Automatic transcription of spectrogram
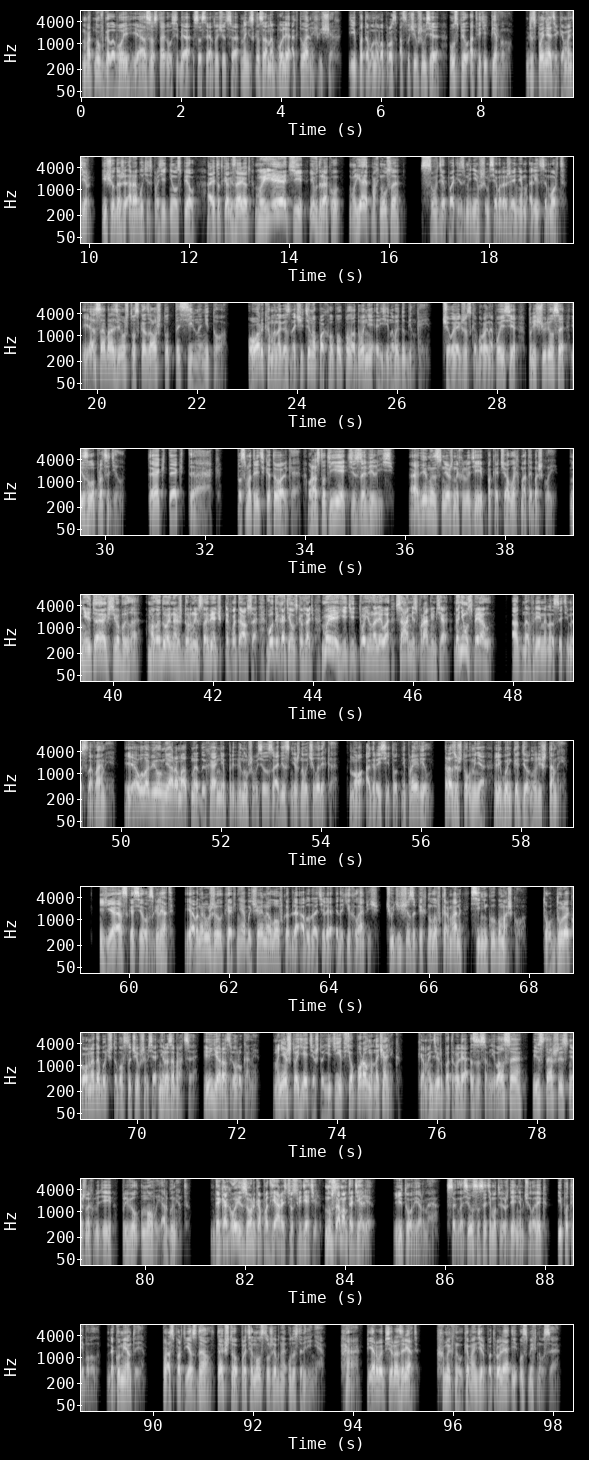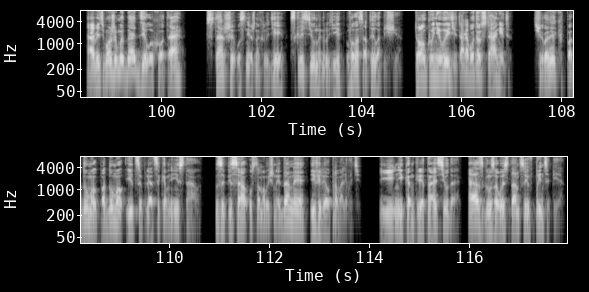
Мотнув головой, я заставил себя сосредоточиться на несказанно более актуальных вещах, и потому на вопрос о случившемся успел ответить первым. «Без понятия, командир. Еще даже о работе спросить не успел, а этот как заорет «Мы эти!» и в драку. Ну, я и отмахнулся. Судя по изменившимся выражениям лица Морт, я сообразил, что сказал что-то сильно не то. Орк многозначительно похлопал по ладони резиновой дубинкой. Человек же с кобурой на поясе прищурился и зло процедил. «Так, так, так. Посмотрите-ка только, у нас тут ети завелись». Один из снежных людей покачал лохматой башкой. «Не так все было. Молодой наш дурных словечек нахватался. Вот и хотел сказать, мы, етить твою налево, сами справимся. Да не успел». Одновременно с этими словами я уловил неароматное дыхание придвинувшегося сзади снежного человека. Но агрессии тот не проявил, разве что у меня легонько дернули штаны. Я скосил взгляд и обнаружил, как необычайно ловко для обладателя эдаких лапищ чудище запихнуло в карман синенькую бумажку. Тут дураком надо быть, чтобы в случившемся не разобраться. И я развел руками. Мне что ети, что ети, все поровну, начальник. Командир патруля засомневался, и старший из снежных людей привел новый аргумент. «Да какой зорко под яростью свидетель! Ну, в самом-то деле!» «И то верно». Согласился с этим утверждением человек и потребовал. «Документы». Паспорт я сдал, так что протянул служебное удостоверение. «Ха, первый псиразряд!» — хмыкнул командир патруля и усмехнулся. «А ведь можем и дать делу ход, а?» Старший у снежных людей скрестил на груди волосатые лапищи. «Толку не выйдет, а работа встанет». Человек подумал-подумал и цепляться ко мне не стал. Записал установочные данные и велел проваливать. И не конкретно отсюда, а с грузовой станции в принципе.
